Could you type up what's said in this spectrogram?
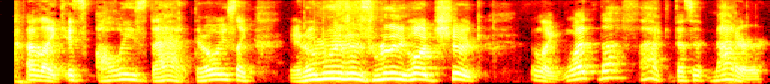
I'm like, it's always that. They're always like, and I'm with this really hot chick. I'm like, what the fuck? Does it matter?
